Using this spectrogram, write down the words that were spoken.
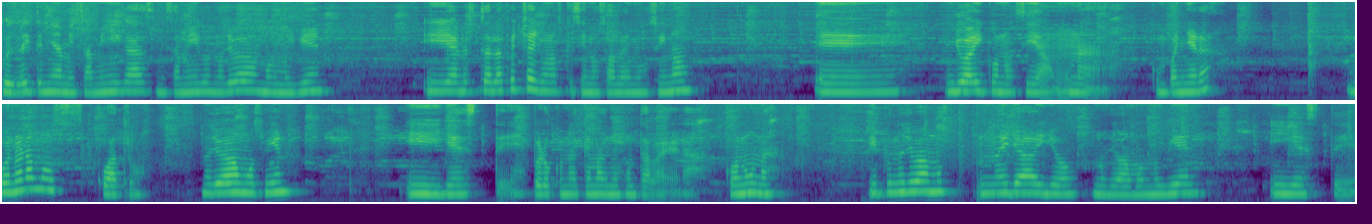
Pues ahí tenía mis amigas, mis amigos, nos llevábamos muy bien. Y hasta la fecha hay unos que sí nos hablamos y no. Eh, yo ahí conocí a una compañera. Bueno, éramos cuatro nos llevábamos bien. Y este, pero con el que más me juntaba era con una. Y pues nos llevamos, ella y yo nos llevamos muy bien. Y este,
